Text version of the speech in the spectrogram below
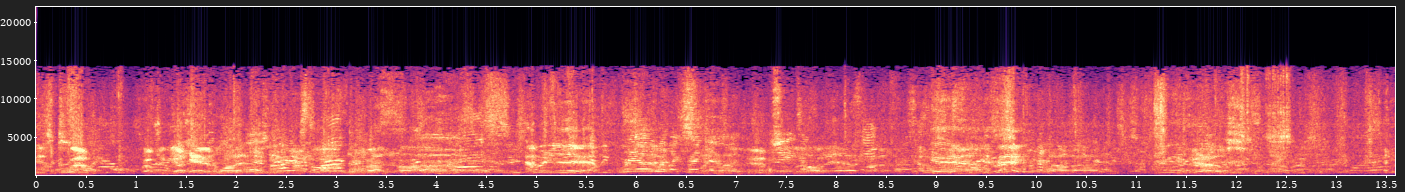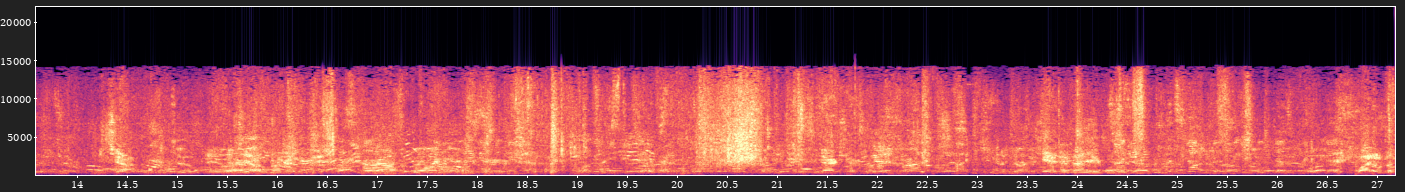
It's cloudy. Probably got that. How many are there? How many boards I'll are let there? my friend know. Yeah, you're right. Well, I don't know.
